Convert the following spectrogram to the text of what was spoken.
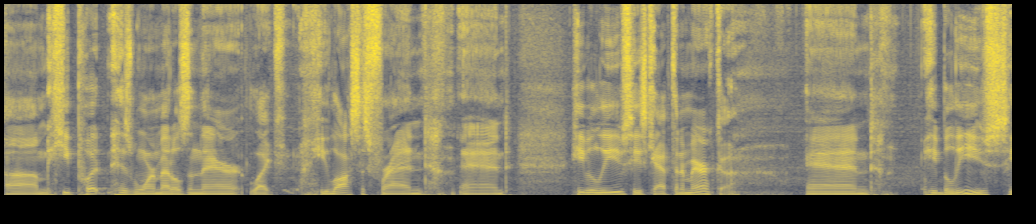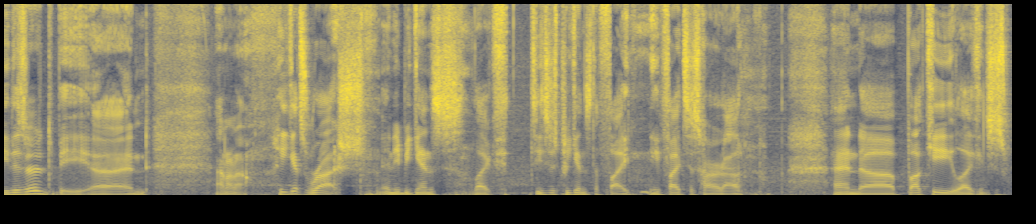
Um, he put his war medals in there, like he lost his friend, and he believes he's Captain America, and he believes he deserved to be. Uh, and I don't know. He gets rushed and he begins like he just begins to fight. He fights his heart out, and uh, Bucky like just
